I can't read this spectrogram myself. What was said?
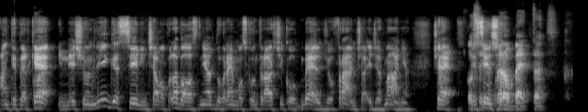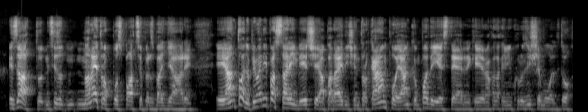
Anche perché in Nation League, se vinciamo con la Bosnia, dovremmo scontrarci con Belgio, Francia e Germania. Cioè, Così, nel senso, una robetta. Esatto, nel senso non è troppo spazio per sbagliare. E Antonio, prima di passare invece a parlare di centrocampo e anche un po' degli esterni, che è una cosa che mi incuriosisce molto,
